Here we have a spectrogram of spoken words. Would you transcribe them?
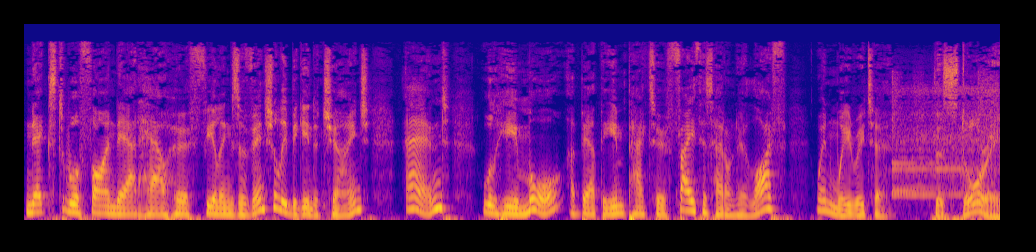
Next, we'll find out how her feelings eventually begin to change, and we'll hear more about the impact her faith has had on her life when we return. The story.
